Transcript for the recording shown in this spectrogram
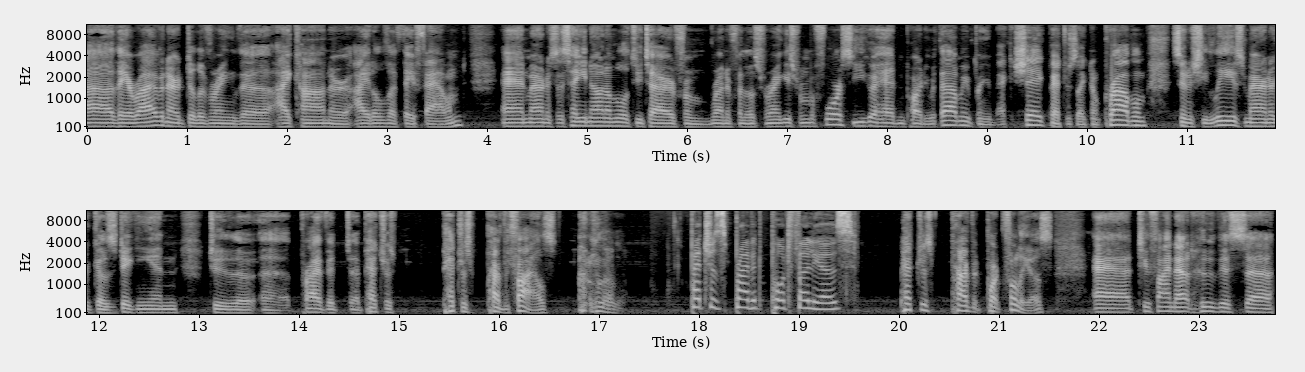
Uh, they arrive and are delivering the icon or idol that they found. And Mariner says, Hey, you know what? I'm a little too tired from running from those Ferengis from before. So you go ahead and party without me, bring it back a shake. Petra's like, No problem. As soon as she leaves, Mariner goes digging in to the uh, private uh, Petra's Petra's private files. Petra's private portfolios. Petra's private portfolios uh, to find out who this uh,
